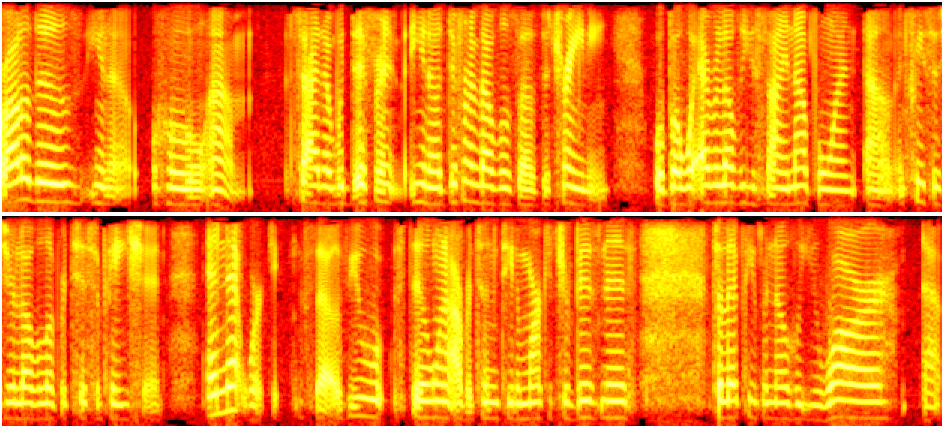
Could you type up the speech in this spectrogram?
for all of those you know who um, sign up with different you know different levels of the training, well, but whatever level you sign up on um, increases your level of participation and networking. So if you still want an opportunity to market your business, to let people know who you are, uh,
